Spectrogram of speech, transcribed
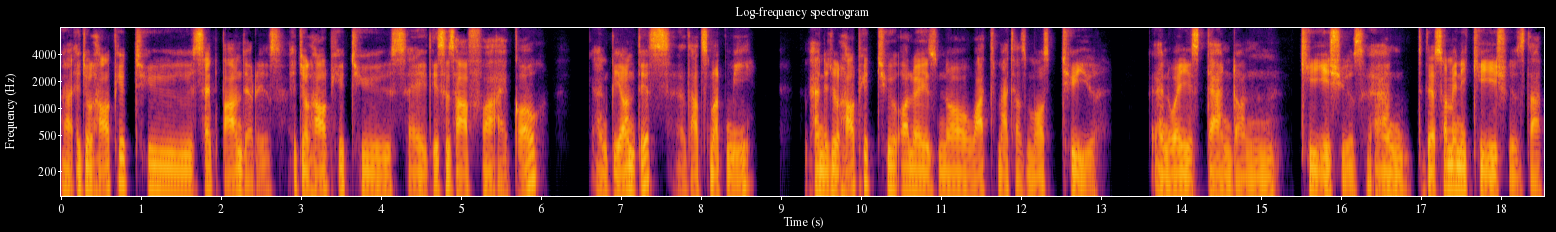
uh, it will help you to set boundaries. It will help you to say, this is how far I go. And beyond this, uh, that's not me. And it will help you to always know what matters most to you and where you stand on key issues. And there's so many key issues that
